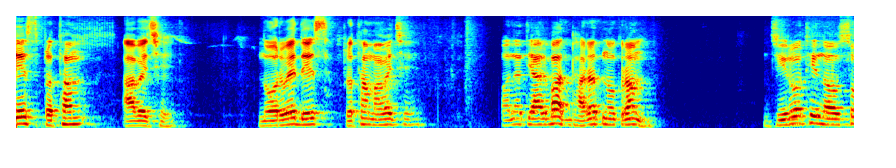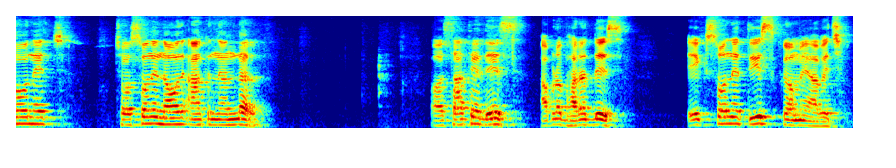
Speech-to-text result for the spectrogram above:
દેશ પ્રથમ આવે છે. નોર્વે દેશ પ્રથમ આવે છે. અને ત્યારબાદ ભારતનો ક્રમ ઝીરોથી નવસો ને છસો ને નવ આંકની અંદર સાથે દેશ, આપણો ભારત દેશ એકસો ને ત્રીસ ક્રમે આવે છે.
